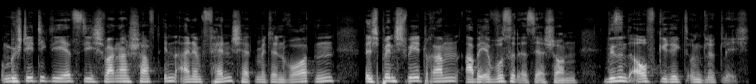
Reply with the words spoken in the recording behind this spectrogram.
und bestätigte jetzt die Schwangerschaft in einem Fanchat mit den Worten, ich bin spät dran, aber ihr wusstet es ja schon. Wir sind aufgeregt und glücklich.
